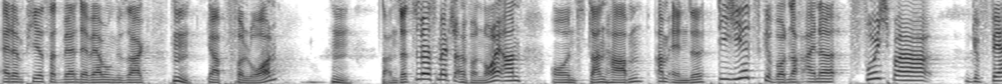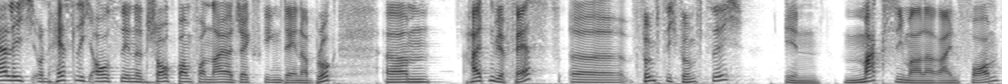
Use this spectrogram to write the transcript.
Adam Pierce hat während der Werbung gesagt, hm, ihr habt verloren. Hm, dann setzen wir das Match einfach neu an und dann haben am Ende die Heels gewonnen nach einer furchtbar gefährlich und hässlich aussehenden Chokebomb von Nia Jax gegen Dana Brooke. Ähm, halten wir fest, 50-50 äh, in maximaler Reihenform.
